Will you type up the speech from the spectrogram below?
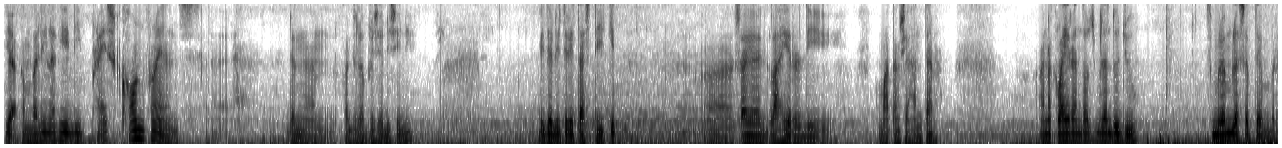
Ya, kembali lagi di press conference eh, dengan Fadila Brisa di sini. Jadi cerita sedikit, eh, saya lahir di Pematang Siantar. Anak kelahiran tahun 97, 19 September.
